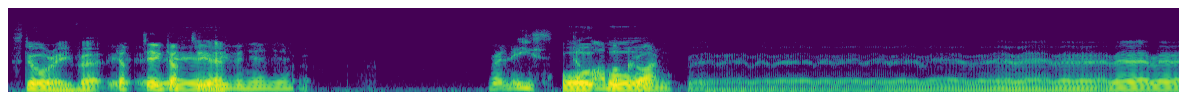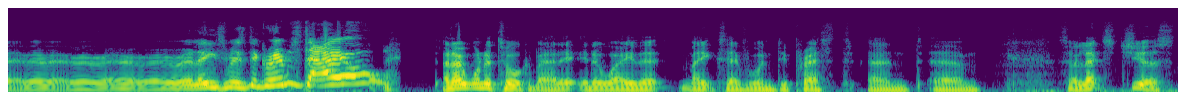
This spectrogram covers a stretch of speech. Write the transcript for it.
story, but Doctor Who, Doctor Who, even, yeah, yeah. Release the Or, Omicron. or release Mr. Grimsdale. I don't want to talk about it in a way that makes everyone depressed, and um, so let's just,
